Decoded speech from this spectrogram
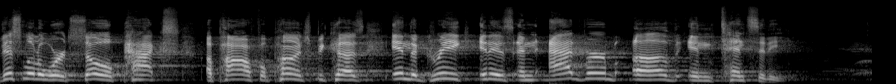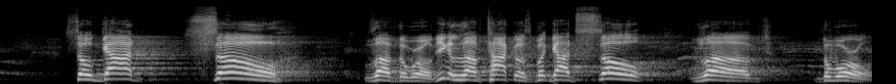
this little word so packs a powerful punch because in the Greek, it is an adverb of intensity. So God so loved the world. You can love tacos, but God so loved the world.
